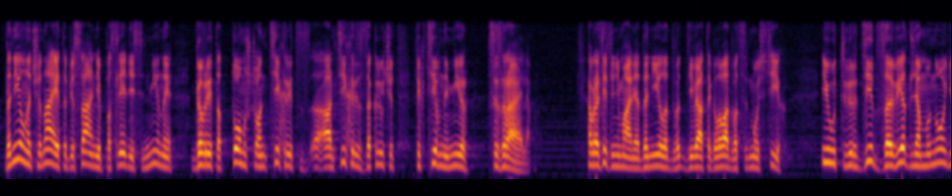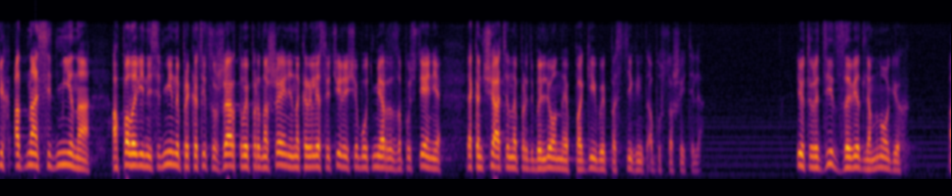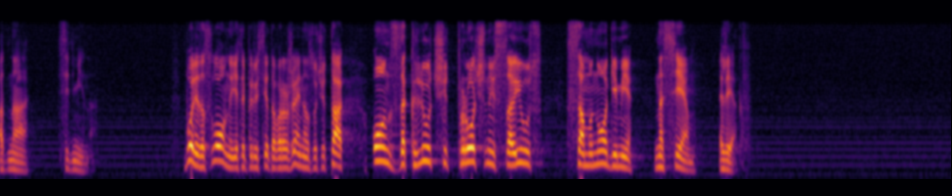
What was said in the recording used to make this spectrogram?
Даниил начинает описание последней седьмины, говорит о том, что Антихрист, Антихрист заключит фиктивный мир с Израилем. Обратите внимание, Даниила 9 глава, 27 стих. «И утвердит завет для многих одна седьмина, а в половине седьмины прекратится жертвы и приношения, на крыле святилища будет мерзость запустения, и окончательно предопределенная погибель постигнет опустошителя. И утвердит завет для многих одна седьмина. Более дословно, если перевести это выражение, звучит так. Он заключит прочный союз со многими на семь лет.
